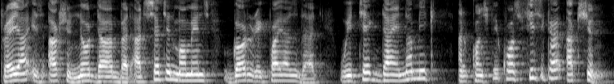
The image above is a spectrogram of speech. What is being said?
Prayer is action, no doubt, but at certain moments, God requires that we take dynamic and conspicuous physical action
